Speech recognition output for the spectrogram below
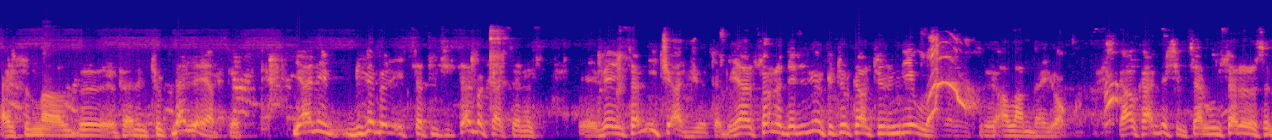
Ersun'la aldı, efendim Türklerle yaptı. Yani bize böyle istatistiksel bakarsanız e, ve insanın içi acıyor tabii. Yani sonra deniliyor ki Türk antrenörü niye uluslararası alanda yok? Ya kardeşim sen uluslararası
